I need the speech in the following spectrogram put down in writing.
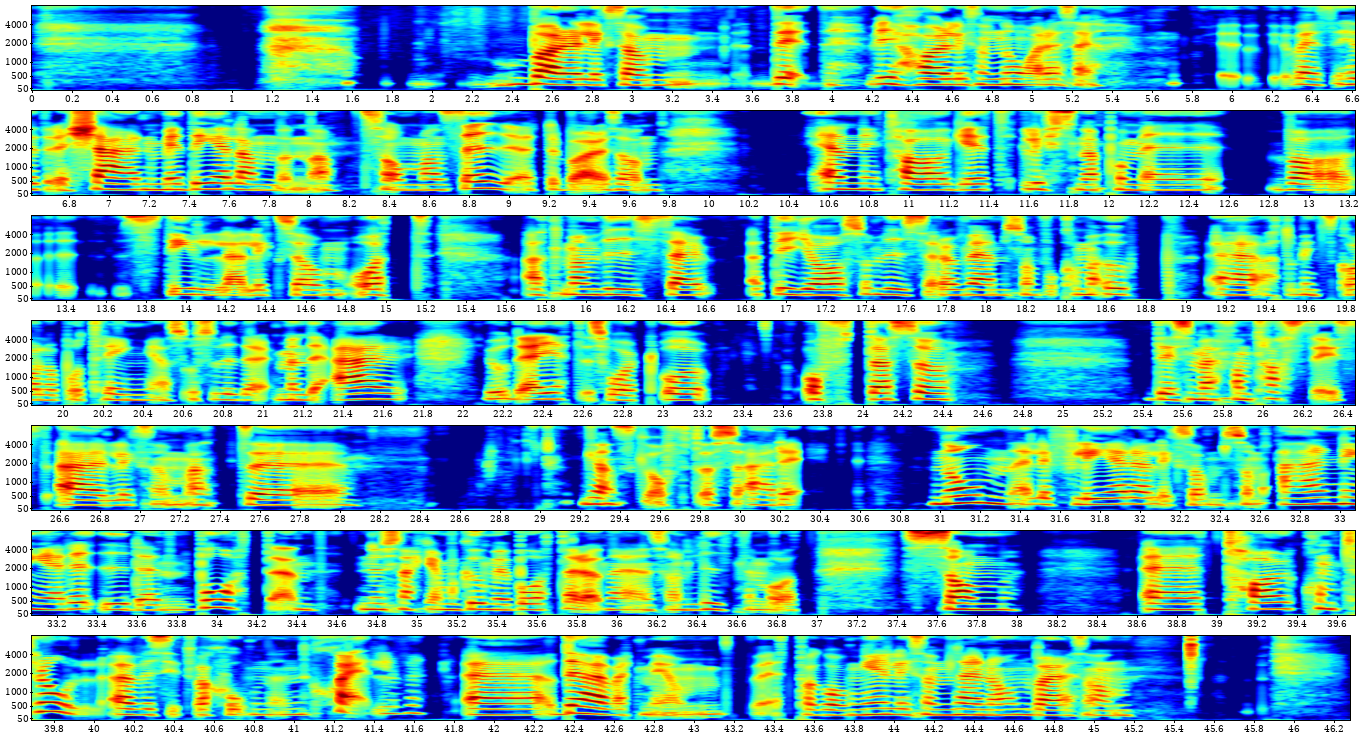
bara liksom, det, vi har liksom några så här, eh, vad heter det, kärnmeddelanden då, som man säger. Att det bara är sån, en i taget, lyssna på mig, var stilla liksom och att, att man visar, att det är jag som visar och vem som får komma upp, eh, att de inte ska hålla på och trängas och så vidare. Men det är, jo det är jättesvårt och ofta så, det som är fantastiskt är liksom att eh, ganska ofta så är det någon eller flera liksom som är nere i den båten, nu snackar jag om gummibåtar då, när det är en sån liten båt, som eh, tar kontroll över situationen själv. Eh, det har jag varit med om ett par gånger, liksom när någon bara sån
